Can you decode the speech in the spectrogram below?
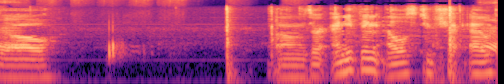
so, um, is there anything else to check out?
